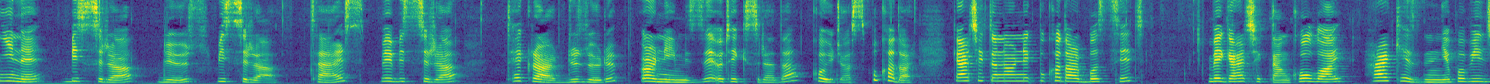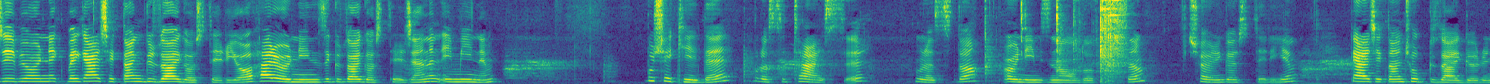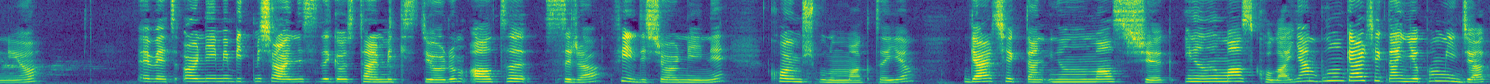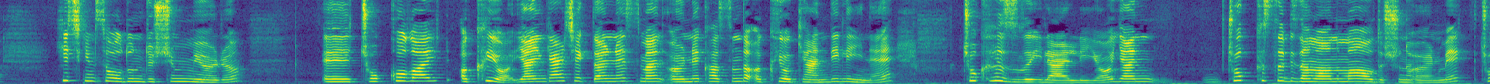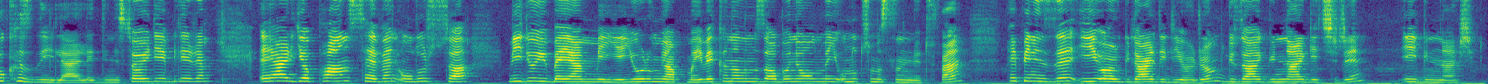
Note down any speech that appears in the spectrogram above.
yine bir sıra düz, bir sıra ters ve bir sıra tekrar düz örüp örneğimizi öteki sırada koyacağız. Bu kadar. Gerçekten örnek bu kadar basit ve gerçekten kolay. Herkesin yapabileceği bir örnek ve gerçekten güzel gösteriyor. Her örneğinizi güzel göstereceğinden eminim. Bu şekilde burası tersi. Burası da örneğimizin olduğu kısım. Şöyle göstereyim. Gerçekten çok güzel görünüyor. Evet örneğimin bitmiş halini size göstermek istiyorum. 6 sıra fil dişi örneğini koymuş bulunmaktayım. Gerçekten inanılmaz şık, inanılmaz kolay. Yani bunu gerçekten yapamayacak hiç kimse olduğunu düşünmüyorum. Ee, çok kolay akıyor. Yani gerçekten resmen örnek aslında akıyor kendiliğine. Çok hızlı ilerliyor. Yani çok kısa bir zamanımı aldı şunu örmek. Çok hızlı ilerlediğini söyleyebilirim. Eğer yapan, seven olursa videoyu beğenmeyi, yorum yapmayı ve kanalımıza abone olmayı unutmasın lütfen. Hepinize iyi örgüler diliyorum. Güzel günler geçirin. İyi günler.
